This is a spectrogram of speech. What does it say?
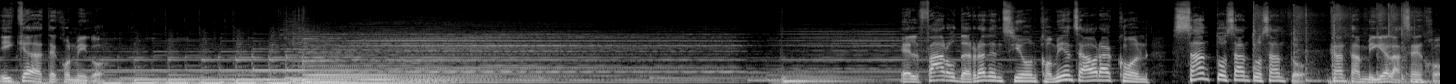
y quédate conmigo. El faro de redención comienza ahora con Santo, Santo, Santo, canta Miguel Asenjo.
